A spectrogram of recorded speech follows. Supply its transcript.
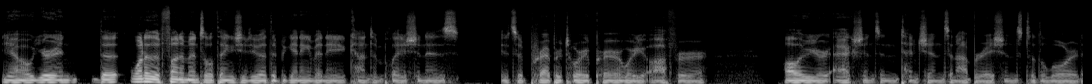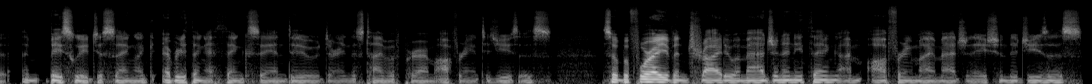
you know, you're in the one of the fundamental things you do at the beginning of any contemplation is it's a preparatory prayer where you offer all of your actions and intentions and operations to the Lord. And basically just saying like everything I think, say and do during this time of prayer I'm offering it to Jesus. So before I even try to imagine anything, I'm offering my imagination to Jesus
